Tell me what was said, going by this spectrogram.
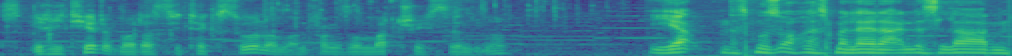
Es irritiert immer, dass die Texturen am Anfang so matschig sind, ne? Ja, das muss auch erstmal leider alles laden.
